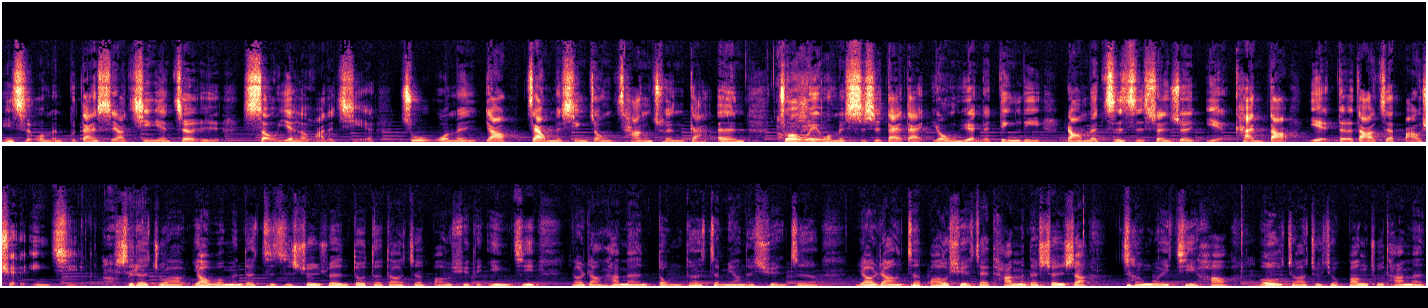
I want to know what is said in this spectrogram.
因此，我们不但是要纪念这日，守耶和华的节。主，我们要在我们的心中长存感恩，作为我们世世代代永远的定力，让我们的子子孙孙也看到，也得到这宝血的印记。是的，主要要我们的子子孙孙都得到这宝血的印记，要让他们懂得怎么样的选择，要让这宝血在他们的身上成为记号。哦，主要就就帮助他们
